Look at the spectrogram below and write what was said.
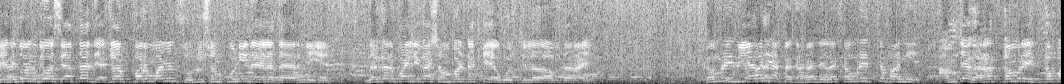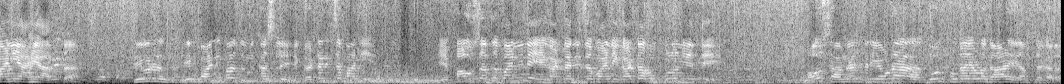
एक दोन दिवस येतात याच्यावर परमनंट सोल्युशन कोणी द्यायला तयार नाही आहे नगरपालिका शंभर टक्के या गोष्टीला जबाबदार आहे. कमरे इतकं पाणी आता घरात आहे ना कमरे इतकं पाणी आहे. आमच्या घरात कमरे इतकं पाणी आहे आत्ता. ते बरं हे पाणी पहा तुम्ही कसलं हे गटारीचं पाणी आहे. हे पावसाचं पाणी नाही हे गटारीचं पाणी. गटार उकळून येते. पाऊस थांबल्यानंतर तर एवढा दोन फुटा एवढा गाळ आहे आमच्या घरात.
